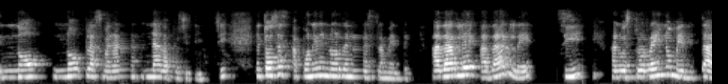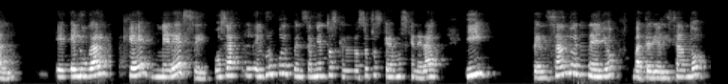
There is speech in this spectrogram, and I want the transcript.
no, no plasmarán nada positivo, ¿sí? Entonces, a poner en orden nuestra mente a darle, a darle, ¿sí? A nuestro reino mental el lugar que merece, o sea, el grupo de pensamientos que nosotros queremos generar y pensando en ello, materializando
